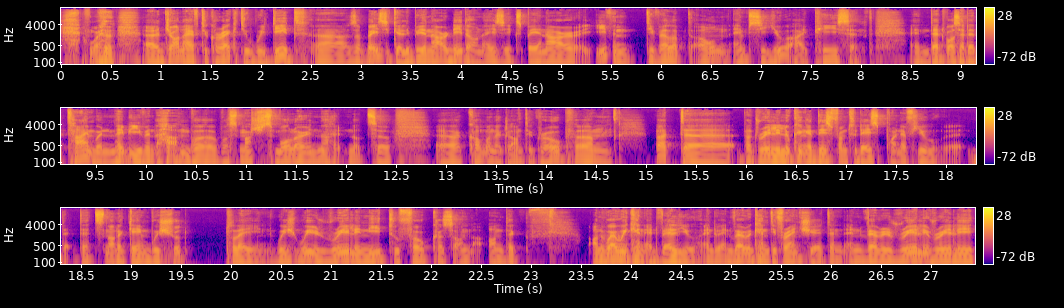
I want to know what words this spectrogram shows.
Well, uh, John, I have to correct you. We did. Uh, so basically, B&R did own ASICs. B&R even developed own MCU IPs, and and that was at a time when maybe even ARM was much smaller and not so uh, common around the globe. Um, but uh, but really, looking at this from today's point of view, uh, th- that's not a game we should play in. We we really need to focus on on the on where we can add value and, and where we can differentiate and, and where we really really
